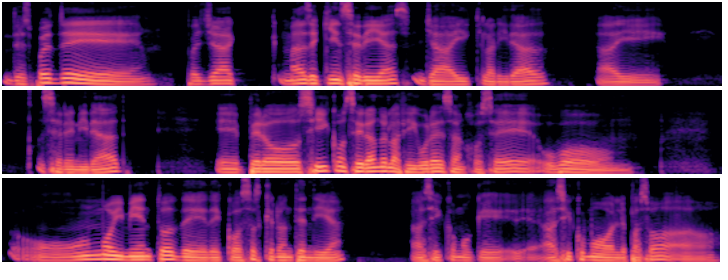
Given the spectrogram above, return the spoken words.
Después de, pues ya más de 15 días, ya hay claridad, hay serenidad, eh, pero sí considerando la figura de San José, hubo un movimiento de, cosas que no entendía, así como que, así como le pasó,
